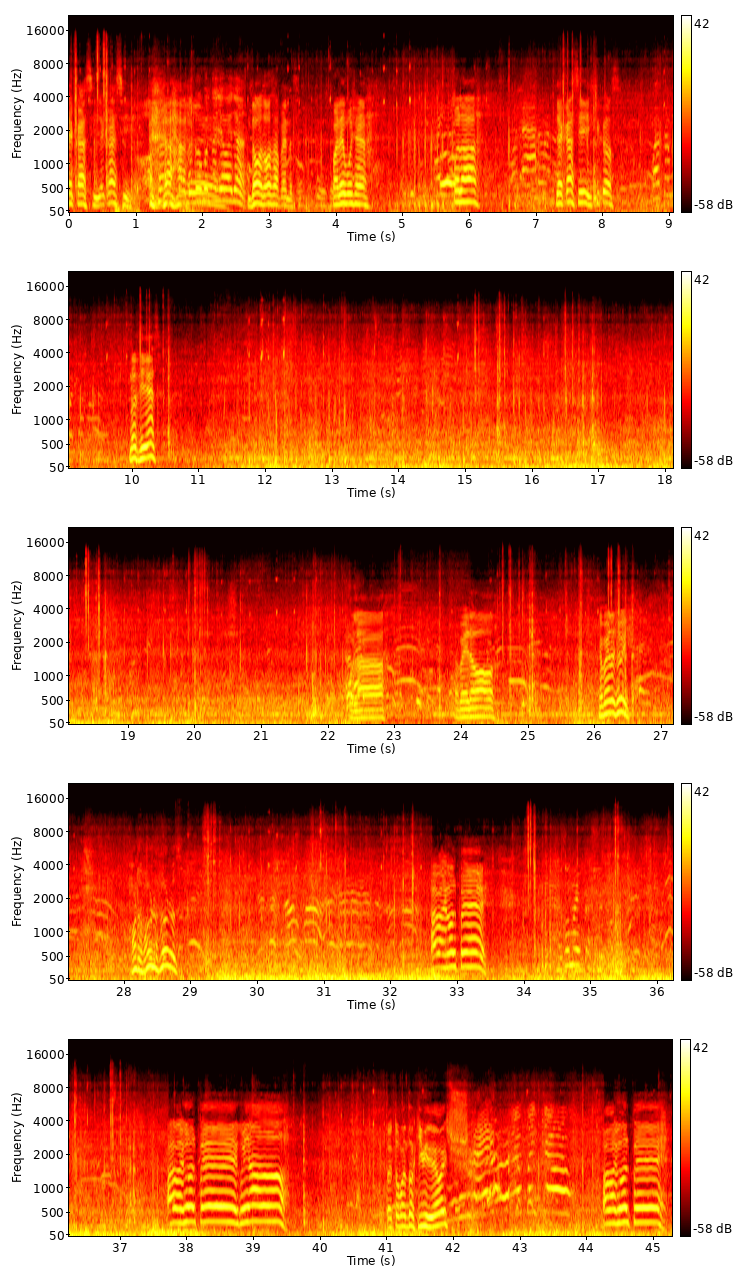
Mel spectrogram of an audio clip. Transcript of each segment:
Ya casi, ya casi. ¿Cuánto, cuánto lleva ya? Dos, dos apenas. Paré mucha. Hola. Ya casi, chicos. ¿No es 10? Hola. Camero. Camero, Chuy. Vámonos, vámonos, vámonos. ¡Ahí va el golpe! ¡Ahí va el golpe! ¡Cuidado! Estoy tomando aquí video. ¿eh? ¡Ahí va el golpe!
